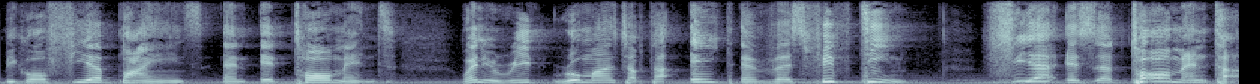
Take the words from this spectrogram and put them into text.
because fear binds and it torments. When you read Romans chapter 8 and verse 15, fear is a tormentor.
